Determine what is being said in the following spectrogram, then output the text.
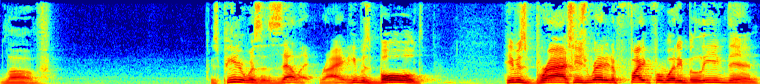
love? Because Peter was a zealot, right? He was bold. He was brash. He's ready to fight for what he believed in.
